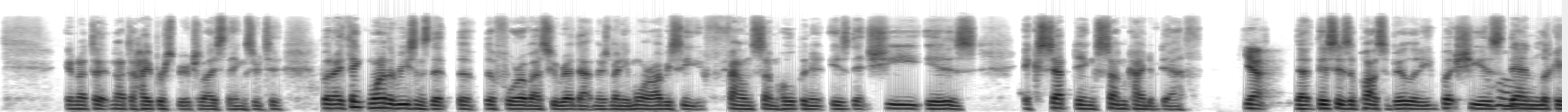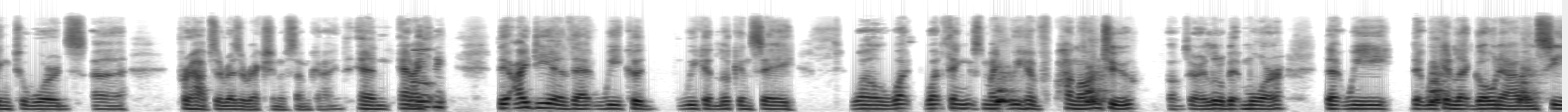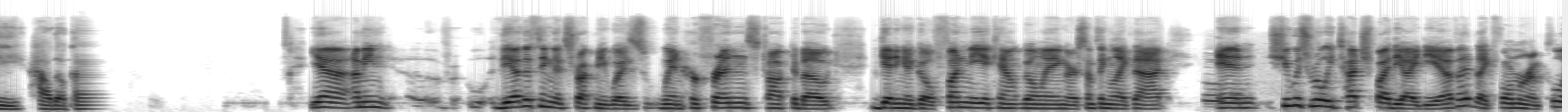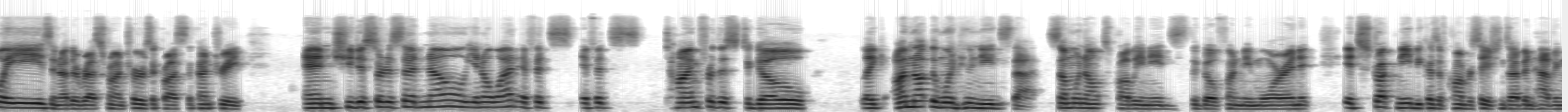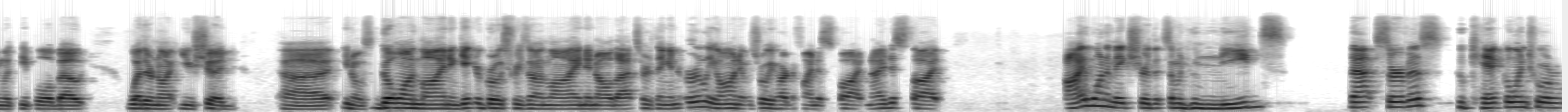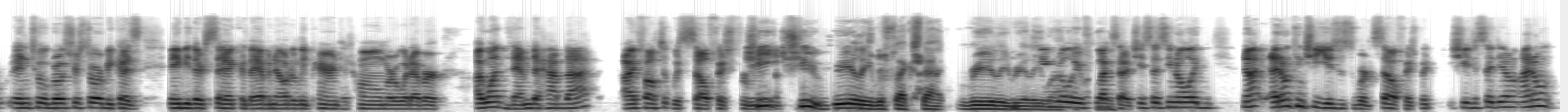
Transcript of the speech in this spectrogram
you know, not to not to hyper spiritualize things or to, but I think one of the reasons that the the four of us who read that and there's many more obviously found some hope in it is that she is accepting some kind of death yeah that this is a possibility, but she is Mhm. then looking towards uh, perhaps a resurrection of some kind. And and I think the idea that we could we could look and say, well, what what things might we have hung on to? Oh, sorry, a little bit more that we that we can let go now and see how they'll come. Yeah, I mean, the other thing that struck me was when her friends talked about getting a GoFundMe account going or something like that. And she was really touched by the idea of it, like former employees and other restaurateurs across the country. And she just sort of said, "No, you know what? If it's if it's time for this to go, like I'm not the one who needs that. Someone else probably needs the GoFundMe more." And it it struck me because of conversations I've been having with people about whether or not you should uh, you know go online and get your groceries online and all that sort of thing and early on it was really hard to find a spot and i just thought i want to make sure that someone who needs that service who can't go into a into a grocery store because maybe they're sick or they have an elderly parent at home or whatever i want them to have that I felt it was selfish for she me. she really reflects that really really she well. really reflects that. She says, you know, not. I don't think she uses the word selfish, but she just said, you know, I don't.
